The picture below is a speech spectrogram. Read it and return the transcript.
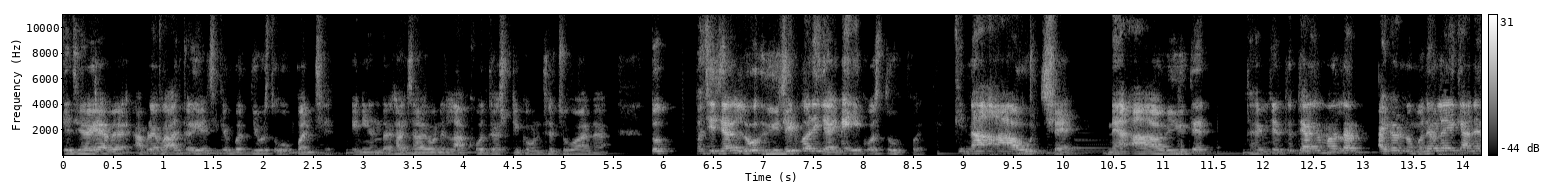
કે જ્યારે હવે આપણે વાત કરીએ છીએ કે બધી વસ્તુ ઓપન છે. એની અંદર હજારો ને લાખો દ્રષ્ટિકોણ છે જોવાના. તો પછી જયારે લોકો રિજિડ બની જાય ને એક વસ્તુ ઉપર કે ના આ આવું જ છે ને આ આવી રીતે થયું છે તો ત્યારે મતલબ આઈ ડોન્ટ નો મને લાગે કે આને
